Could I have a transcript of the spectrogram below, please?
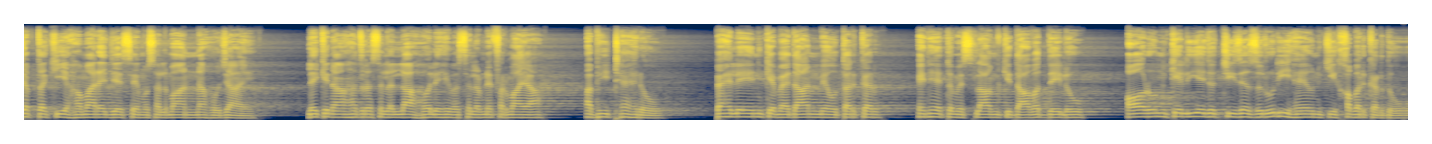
جب تک یہ ہمارے جیسے مسلمان نہ ہو جائیں۔ لیکن آ حضرت صلی اللہ علیہ وسلم نے فرمایا، ابھی ٹھہرو، پہلے ان کے میدان میں اتر کر انہیں تم اسلام کی دعوت دے لو اور ان کے لیے جو چیزیں ضروری ہیں ان کی خبر کر دو۔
